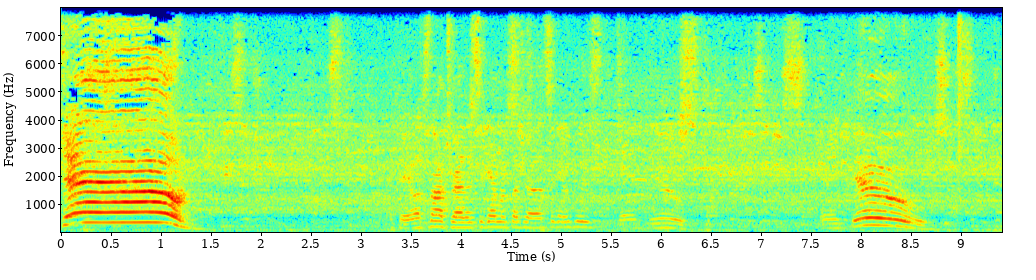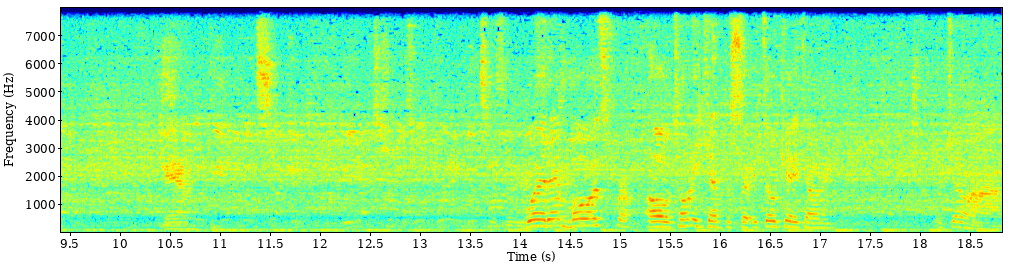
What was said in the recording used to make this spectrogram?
Down! Okay, let's not try this again. Let's not try this again, please. Thank you. Thank you. Damn. Where them boys from? Oh, Tony Kemp is. It's okay, Tony. We're Come chilling. on.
